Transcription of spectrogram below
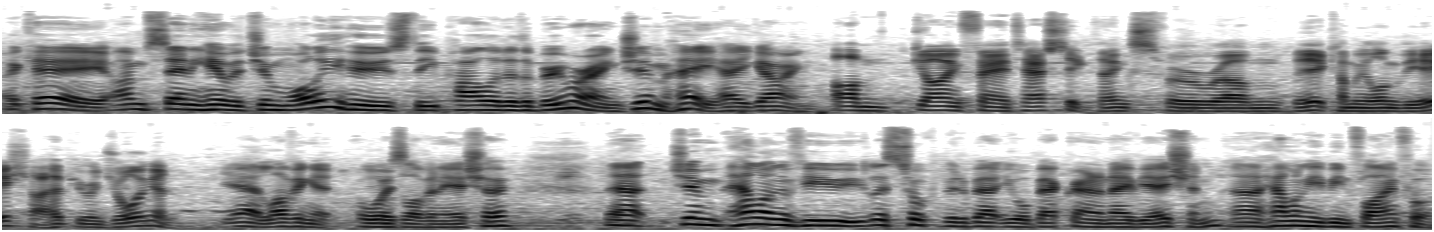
Okay, I'm standing here with Jim Whalley, who's the pilot of the Boomerang. Jim, hey, how you going? I'm going fantastic. Thanks for um, yeah, coming along to the air show. I hope you're enjoying it. Yeah, loving it. Always love an air show. Now, Jim, how long have you? Let's talk a bit about your background in aviation. Uh, how long have you been flying for?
